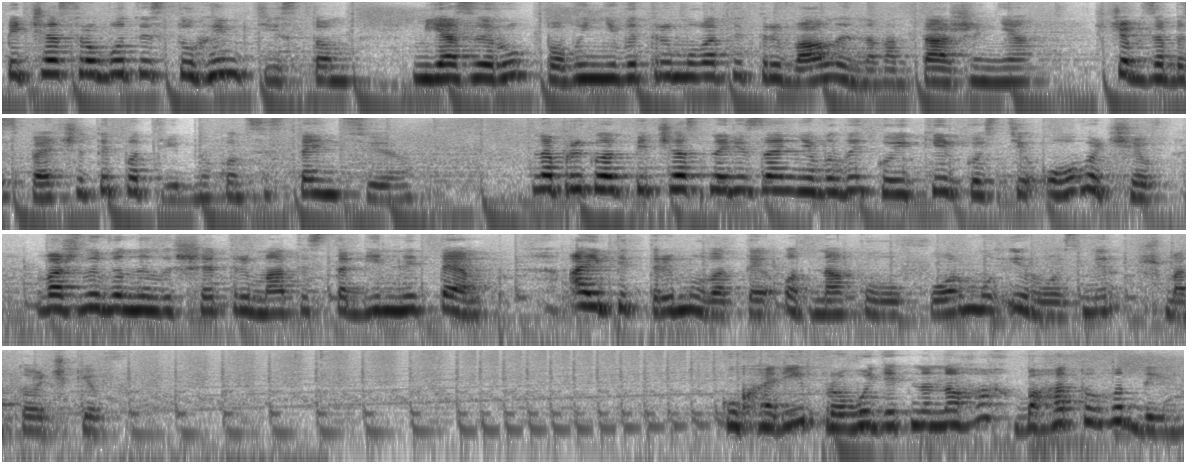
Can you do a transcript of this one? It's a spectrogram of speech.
Під час роботи з тугим тістом м'язи рук повинні витримувати тривале навантаження, щоб забезпечити потрібну консистенцію. Наприклад, під час нарізання великої кількості овочів важливо не лише тримати стабільний темп, а й підтримувати однакову форму і розмір шматочків. Кухарі проводять на ногах багато годин,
